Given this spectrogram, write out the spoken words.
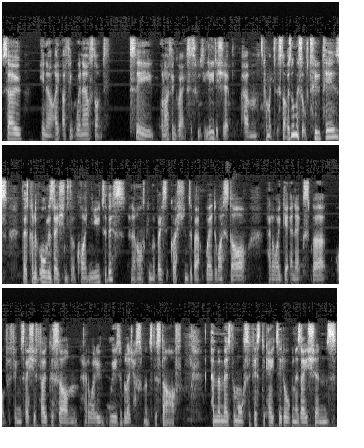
So, you know, I, I think we're now starting to see when I think about accessibility leadership, um, come back to the start, there's almost sort of two tiers. There's kind of organisations that are quite new to this and are asking the basic questions about where do I start, how do I get an expert, what are the things they should focus on, how do I do reasonable adjustments to staff, and then there's the more sophisticated organisations.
